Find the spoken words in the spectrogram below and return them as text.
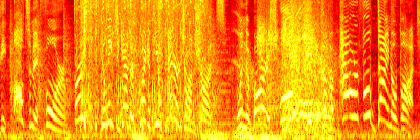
The ultimate form. First, you'll need to gather quite a few Energon shards. When the bar is full, you become a powerful Dinobot.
